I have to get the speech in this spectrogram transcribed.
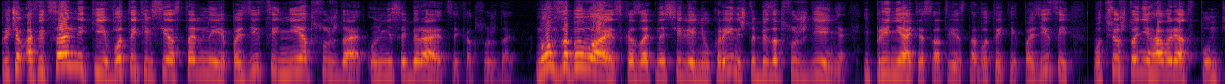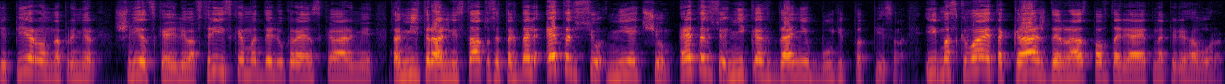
Причем официальный Киев вот эти все остальные позиции не обсуждает. Он не собирается их обсуждать. Но он забывает сказать населению Украины, что без обсуждения и принятия, соответственно, вот этих позиций, вот все, что они говорят в пункте первом, например, шведская или австрийская модель украинской армии, там нейтральный статус и так далее, это все ни о чем. Это все никогда не будет подписано. И Москва это каждый раз повторяет на переговорах.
